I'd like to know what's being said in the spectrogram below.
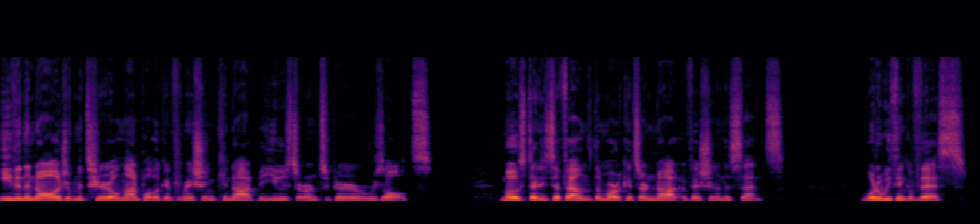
Even the knowledge of material non-public information cannot be used to earn superior results most studies have found that the markets are not efficient in this sense. What do we think of this?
